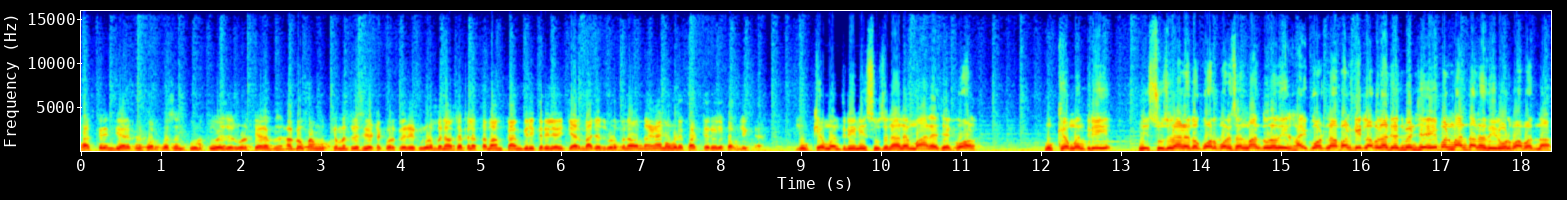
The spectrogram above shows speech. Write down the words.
ખાસ કરીને જ્યારે પણ કોર્પોરેશન પૂરતું હોય છે રોડ ત્યારે અગાઉ પણ મુખ્યમંત્રી શ્રી ટકોર કરી રોડ બનાવતા પહેલા તમામ કામગીરી કરી લેવી ત્યારબાદ જ રોડ બનાવવા નાણાંનો વડેફાટ કર્યો છે પબ્લિકને મુખ્યમંત્રીની સૂચનાને માને છે કોણ? મુખ્યમંત્રીની સૂચનાને તો કોર્પોરેશન માનતું નથી. હાઈકોર્ટના પણ કેટલા બધા જજમેન્ટ છે એ પણ માનતા નથી રોડ બાબતના.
